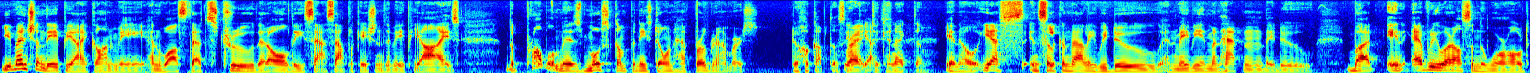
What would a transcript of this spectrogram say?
you mentioned the API economy, and whilst that's true that all these SaaS applications have APIs, the problem is most companies don't have programmers to hook up those Right, APIs. to connect them. You know, yes, in Silicon Valley we do, and maybe in Manhattan they do, but in everywhere else in the world,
